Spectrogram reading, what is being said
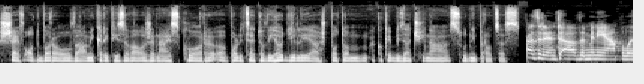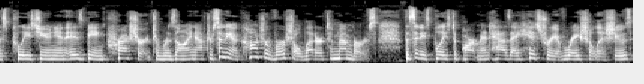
šéf odborov veľmi kritizoval, že najskôr policajto vyhodili a až potom ako keby začína súdny proces. President of the Minneapolis Police Union is being pressured to resign after sending a controversial letter to members. The city's police department has a history of racial issues.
